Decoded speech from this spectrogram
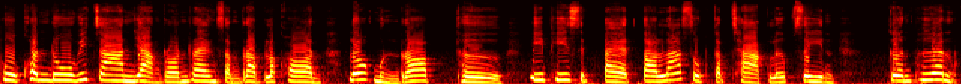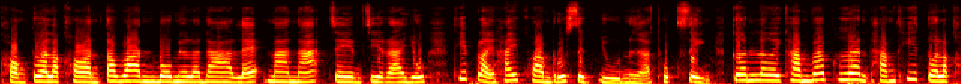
ถูกคนดูวิจารณ์อย่างร้อนแรงสำหรับละคร โลกหมุนรอบ เธอ EP 18 ตอนล่าสุดกับฉากเลิฟซีน เกินเพื่อนของตัวละครตะวันโบเมลดา และมานะเจมจิรายุ ที่ปล่อยให้ความรู้สึกอยู่เหนือทุกสิ่ง เกินเลยคำว่าเพื่อนทั้งที่ตัวละค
